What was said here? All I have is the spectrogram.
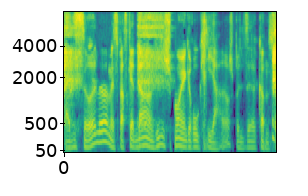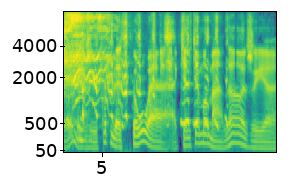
Elle dit ça, là, mais c'est parce que dans la vie, je suis pas un gros crieur, je peux le dire comme ça. Mais j'ai fait le saut à, quelques moments, là. J'ai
